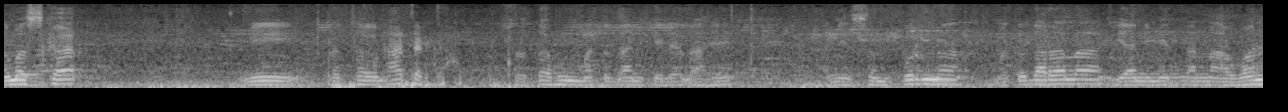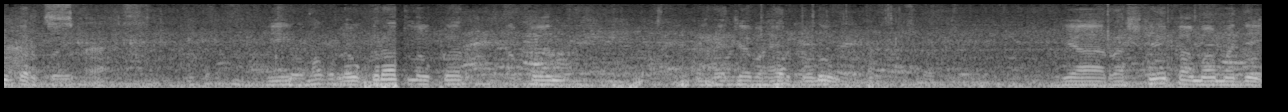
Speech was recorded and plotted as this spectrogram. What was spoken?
नमस्कार. मी प्रथम स्वतःहून मतदान केलेलं आहे आणि संपूर्ण मतदाराला या निमित्तानं आव्हान करतोय की लवकरात लवकर आपण घराच्या बाहेर पडून या राष्ट्रीय कामामध्ये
